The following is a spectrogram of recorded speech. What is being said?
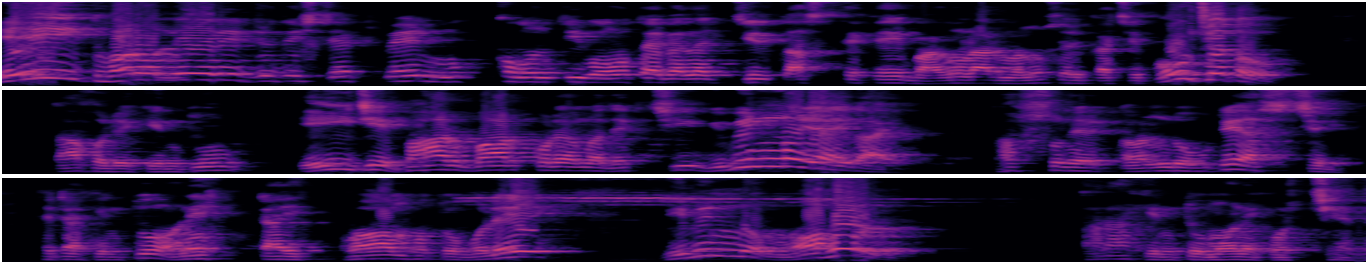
এই ধরনের যদি স্টেটমেন্ট মুখ্যমন্ত্রী মমতা ব্যানার্জির কাছ থেকে বাংলার মানুষের কাছে পৌঁছতো, তাহলে কিন্তু এই যে বারবার করে আমরা দেখছি বিভিন্ন জায়গায় ধর্ষণের কাণ্ড উঠে আসছে, সেটা কিন্তু অনেকটাই কম হতো বলে বিভিন্ন মহল তারা কিন্তু মনে করছেন।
